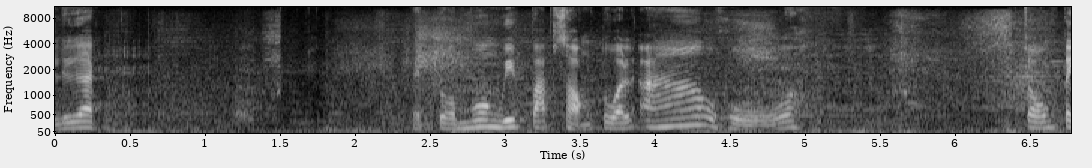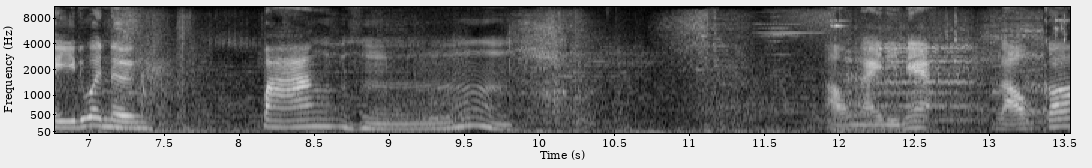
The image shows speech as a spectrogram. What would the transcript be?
เลือด เป็นตัวม่วงวิบวับสองตัว อ้าว โอ้โห โจมตีด้วยหนึ่งปังหือ เอาไงดีเนี่ย เราก็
